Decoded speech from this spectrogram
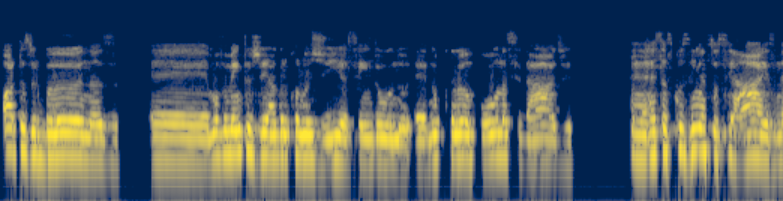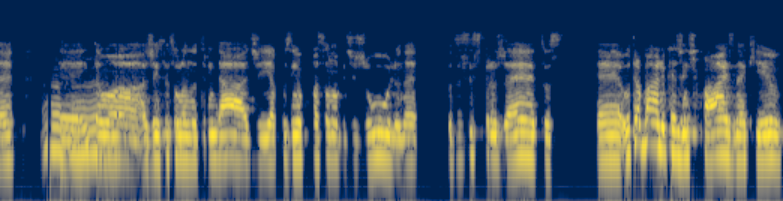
hortas urbanas, é, movimentos de agroecologia, sendo no, é, no campo ou na cidade, é, essas cozinhas sociais, né? Uhum. então, a Agência Solano Trindade, a Cozinha Ocupação 9 de Julho, né? todos esses projetos, é, o trabalho que a gente faz, né, que eu,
